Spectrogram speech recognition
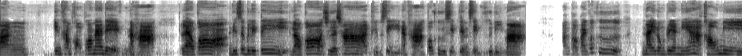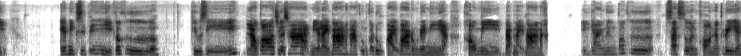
าง income ของพ่อแม่เด็กนะคะ แล้วก็ disability แล้วก็เชื้อชาติผิวสีนะคะ ก็คือ 10 เต็ม 10 คือดีมาก อันต่อไปก็คือในโรงเรียนนี้เขามี ethnicity ก็คือผิวสี แล้วก็เชื้อชาติมีอะไรบ้างนะคะ คุณก็ดูไปว่าโรงเรียนนี้เขามีแบบไหนบ้างนะคะ อีกอย่างหนึ่งก็คือสัดส่วนของนักเรียน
